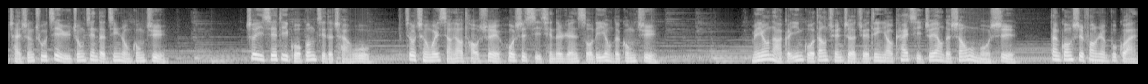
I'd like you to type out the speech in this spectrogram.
产生出介于中间的金融工具。这一些帝国崩解的产物，就成为想要逃税或是洗钱的人所利用的工具。没有哪个英国当权者决定要开启这样的商务模式。但光是放任不管，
